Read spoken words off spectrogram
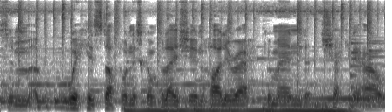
Some wicked stuff on this compilation. Highly recommend checking it out.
